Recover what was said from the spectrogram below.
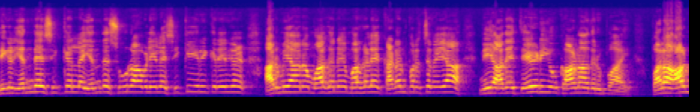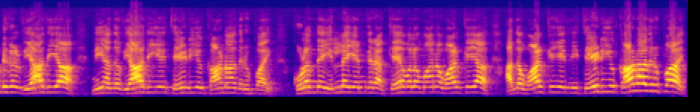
நீங்கள் எந்த சிக்கலில் எந்த சூறாவளியில் சிக்கி இருக்கிறீர்கள்? அருமையான மகனே மகளே கடன் பிரச்சனையா? நீ அதை தேடியும் காணாதிருப்பாய். பல ஆண்டுகள் வியாதியா? நீ அந்த வியாதியை தேடியும் காணாதிருப்பாய். குழந்தை இல்லை என்கிற கேவலமான வாழ்க்கையா? அந்த வாழ்க்கையை நீ தேடியும் காணாதிருப்பாய்.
